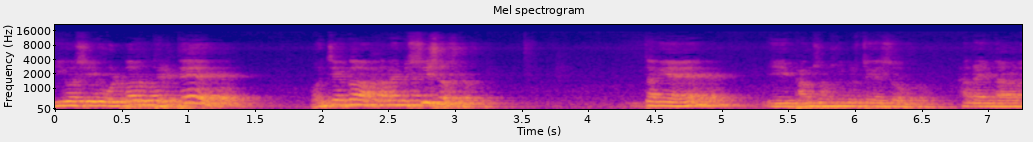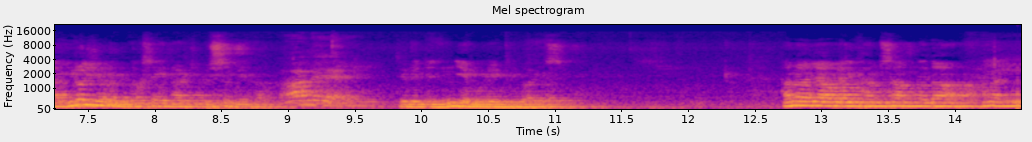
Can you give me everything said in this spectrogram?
이것이 올바로 될 때 언젠가 하나님이 쓰셔서 이 땅에 이 방송 성경 통해서 하나님 나라가 이루어지는 역사가 일어날 줄 믿습니다. 아멘. 드려지는 예물에 기도하겠습니다. 하나님 아버지 감사합니다. 하나님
